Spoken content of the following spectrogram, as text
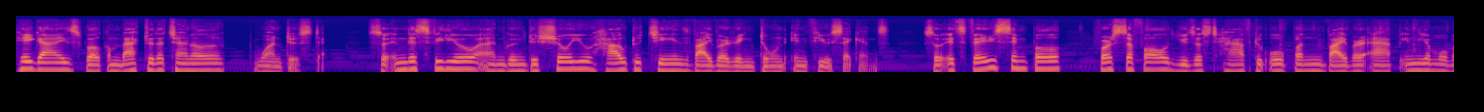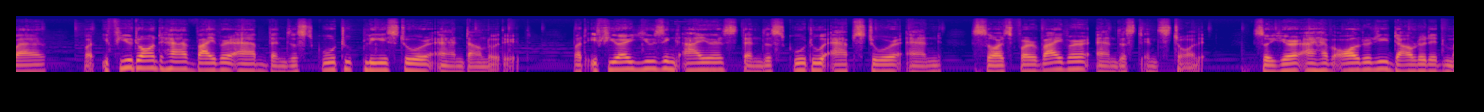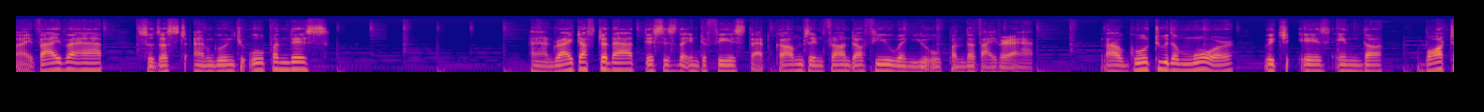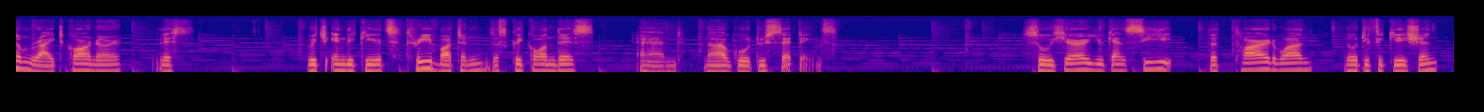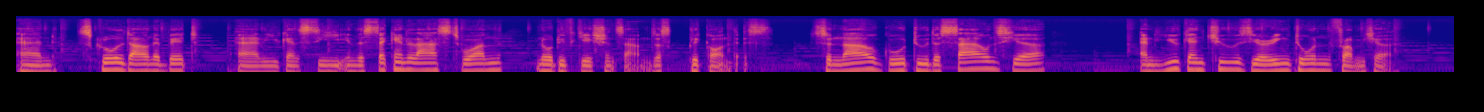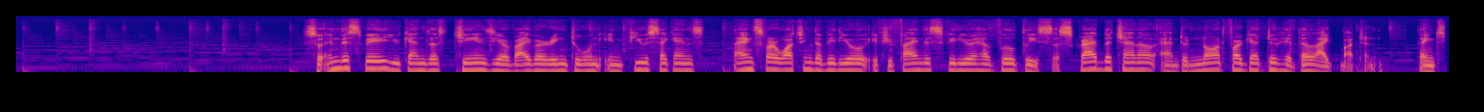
Hey guys, welcome back to the channel One Two Step. So in this video, I'm going to show you how to change Viber ringtone in few seconds. So it's very simple. First of all, you just have to open Viber app in your mobile. But if you don't have Viber app, then just go to Play Store and download it. But if you are using iOS, then just go to App Store and search for Viber and just install it. So here I have already downloaded my Viber app so just I'm going to open this and right after that this is the interface that comes in front of you when you open the Viber app. Now go to the more which is in the bottom right corner this which indicates three button just click on this and now go to settings. So here you can see the third one notification and scroll down a bit and you can see in the second last one notification sound. Just click on this. So now go to the sounds here and you can choose your ringtone from here. So in this way you can just change your Viber ringtone in few seconds. Thanks for watching the video. If you find this video helpful please subscribe the channel and do not forget to hit the like button. Thank you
